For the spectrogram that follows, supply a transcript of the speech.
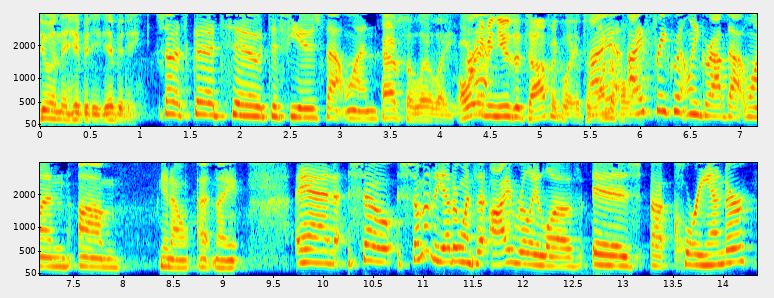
doing the hibbity dibbity. So it's good to diffuse that one. Absolutely, or I- even use it topically. It's a I, wonderful. I one. frequently grab that one, um, you know, at night. And so some of the other ones that I really love is uh, coriander.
